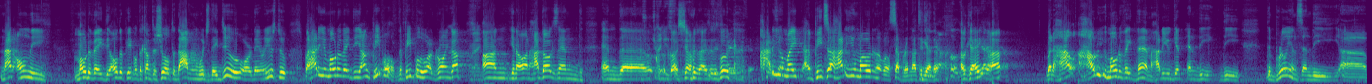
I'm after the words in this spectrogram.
not only motivate the older people to come to shul to daven, which they do or they are used to, but how do you motivate the young people, the people who are growing up Right. on you know on hot dogs and and uh, Chinese kosher food? How do you make uh, pizza? How do you motivate? Well, separate, not together. Okay. Yeah, yeah, uh, yeah. But how how do you motivate them? How do you get and the the the brilliance and the uh,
